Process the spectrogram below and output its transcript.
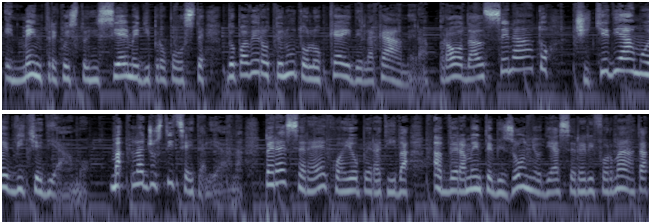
E mentre questo insieme di proposte, dopo aver ottenuto l'ok della Camera, proda al Senato, ci chiediamo e vi chiediamo. Ma la giustizia italiana, per essere equa e operativa, ha veramente bisogno di essere riformata?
